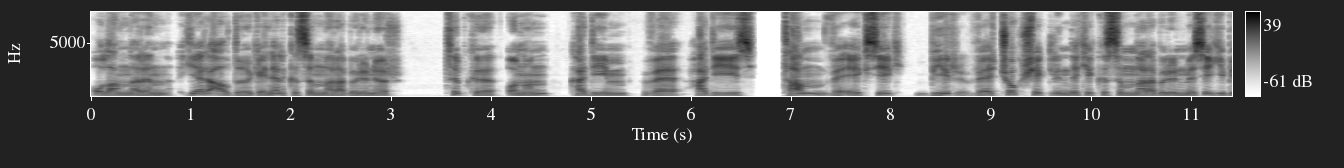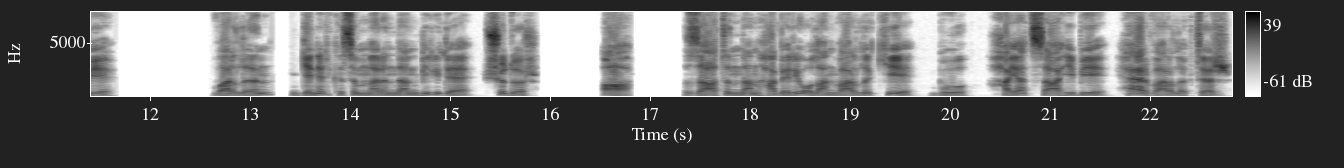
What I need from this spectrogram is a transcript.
olanların yer aldığı genel kısımlara bölünür. Tıpkı onun kadim ve hadis, tam ve eksik, bir ve çok şeklindeki kısımlara bölünmesi gibi. Varlığın genel kısımlarından biri de şudur. A. Zatından haberi olan varlık ki bu hayat sahibi her varlıktır.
